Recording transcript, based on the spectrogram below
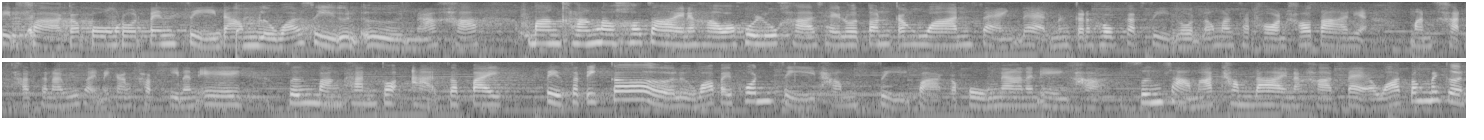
ติดฝากระโปรงรถเป็นสีดำหรือว่าสีอื่นๆนะคะ บางครั้งเราเข้าใจนะคะ ว่าคุณลูกค้าใช้รถตอนกลางวันแสงแดดมันกระทบกับสีรถแล้วมันสะท้อนเข้าตาเนี่ยมันขัดทัศนวิสัยในการขับขี่นั่นเอง ซึ่งบางท่านก็อาจจะไป ติดสติกเกอร์ หรือว่าไปพ่นสีทำสีฝากระโปรงหน้านั่นเองค่ะ ซึ่งสามารถทำได้นะคะ แต่ว่าต้องไม่เกิน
